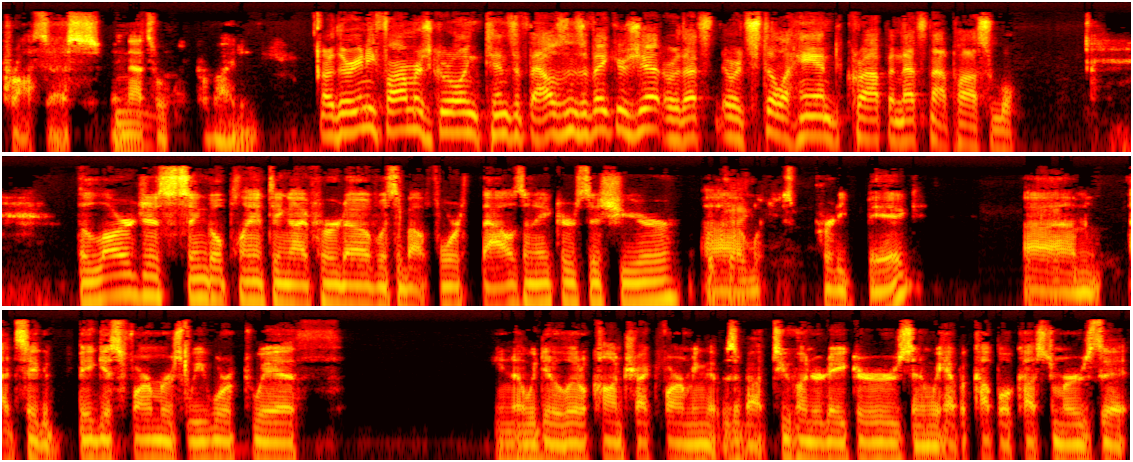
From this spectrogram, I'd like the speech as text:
process, and that's what we provided. Are there any farmers growing tens of thousands of acres yet, or that's or it's still a hand crop and that's not possible? The largest single planting I've heard of was about four thousand acres this year, okay. um, which is pretty big. Um, I'd say the biggest farmers we worked with you know, we did a little contract farming that was about 200 acres, and we have a couple of customers that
